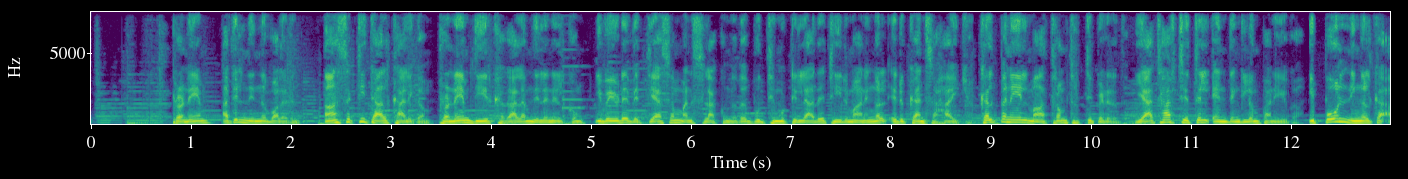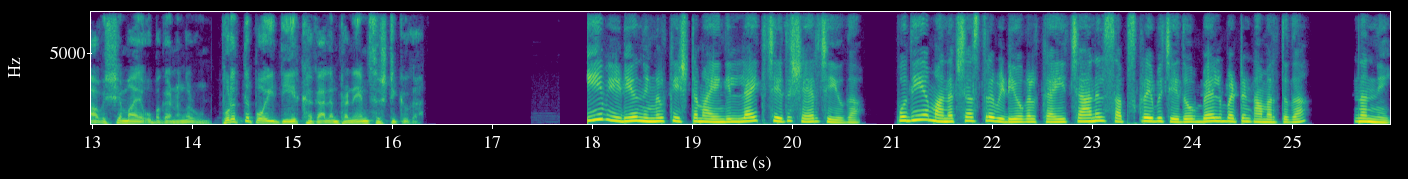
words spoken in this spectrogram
പ്രണയം അതിൽ നിന്ന് വളരും ആസക്തി താൽക്കാലികം പ്രണയം ദീർഘകാലം നിലനിൽക്കും. ഇവയുടെ വ്യത്യാസം മനസ്സിലാക്കുന്നത് ബുദ്ധിമുട്ടില്ലാതെ തീരുമാനങ്ങൾ എടുക്കാൻ സഹായിക്കും. കൽപ്പനയിൽ മാത്രം തൃപ്തിപ്പെടരുത്. യാഥാർത്ഥ്യത്തിൽ എന്തെങ്കിലും പണിയുക. ഇപ്പോൾ നിങ്ങൾക്ക് ആവശ്യമായ ഉപകരണങ്ങൾ ഉണ്ട്. പുറത്തു പോയി ദീർഘകാലം പ്രണയം സൃഷ്ടിക്കുക. ഈ വീഡിയോ നിങ്ങൾക്ക് ഇഷ്ടമായെങ്കിൽ ലൈക്ക് ചെയ്ത് ഷെയർ ചെയ്യുക. പുതിയ മനഃശാസ്ത്ര വീഡിയോകൾക്കായി ചാനൽ സബ്സ്ക്രൈബ് ചെയ്തു ബെൽ ബട്ടൺ അമർത്തുക. നന്ദി.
